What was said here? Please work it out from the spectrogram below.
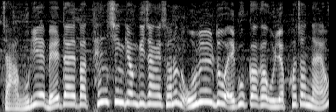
자, 우리의 메달밭 펜싱 경기장에서는 오늘도 애국가가 울려 퍼졌나요?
